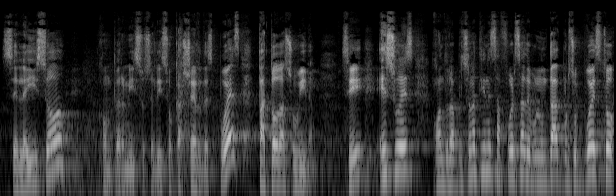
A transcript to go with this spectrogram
se le hizo con permiso, se le hizo kasher después para toda su vida. ¿Sí? Eso es cuando la persona tiene esa fuerza de voluntad, por supuesto.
